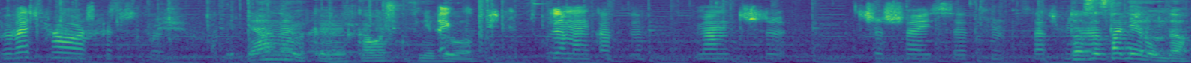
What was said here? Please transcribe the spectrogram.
Weź kałaszka czy coś. Ja mam MK, kałaszków nie było. Ile mam kasy? Mam 3... 3600. Stać mnie To na- jest ostatnia runda.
